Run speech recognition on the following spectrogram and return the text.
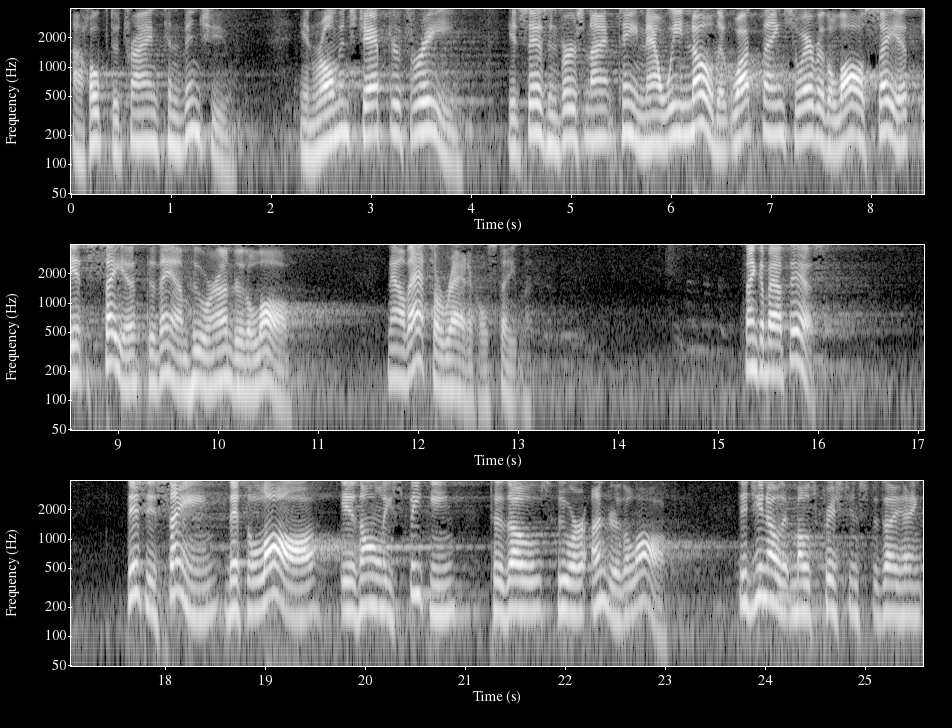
I hope to try and convince you. In Romans chapter 3, it says in verse 19, Now we know that what things soever the law saith, it saith to them who are under the law. Now that's a radical statement. Think about this. This is saying that the law is only speaking to those who are under the law. Did you know that most Christians today think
